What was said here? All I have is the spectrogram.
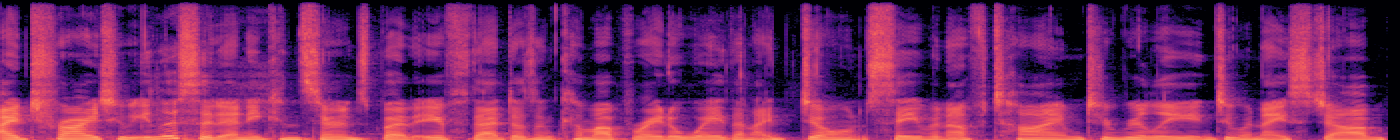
I try to elicit any concerns, but if that doesn't come up right away, then I don't save enough time to really do a nice job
